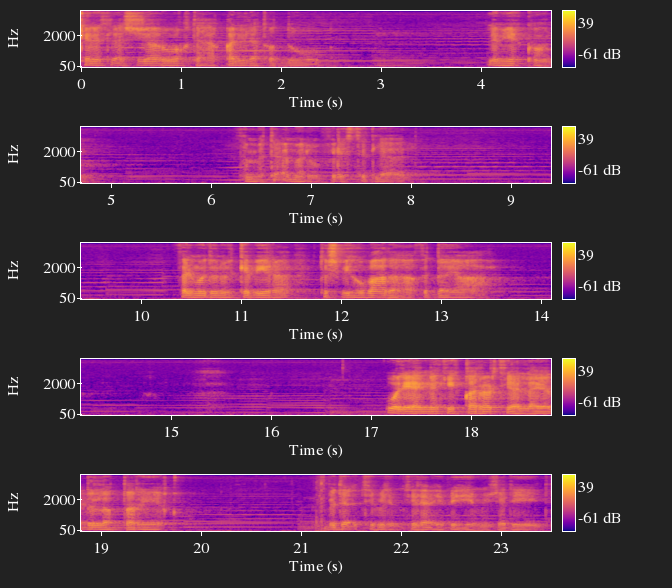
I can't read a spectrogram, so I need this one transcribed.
كانت الأشجار وقتها قليلة الضوء. لم يكن ثمة أمل في الاستدلال. فالمدن الكبيرة تشبه بعضها في الضياع. ولأنك قررت أن لا يضل الطريق بدأت بالامتلاء به من جديد.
